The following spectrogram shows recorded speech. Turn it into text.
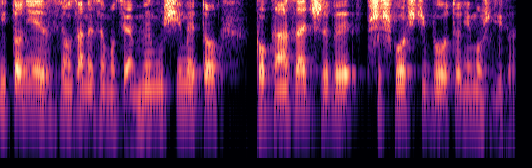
i to nie jest związane z emocjami, my musimy to pokazać, żeby w przyszłości było to niemożliwe.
